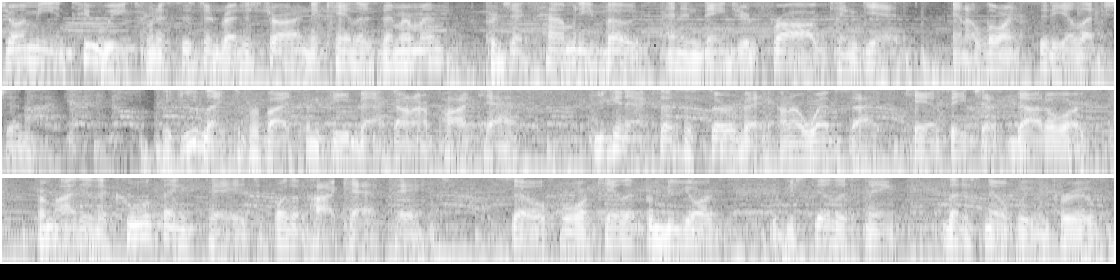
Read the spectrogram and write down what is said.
Join me in two weeks when Assistant Registrar Nikayla Zimmerman projects how many votes an endangered frog can get in a Lawrence City election. If you'd like to provide some feedback on our podcast, you can access a survey on our website, kshs.org, from either the Cool Things page or the podcast page. So, for Caleb from New York, if you're still listening, let us know if we've improved.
